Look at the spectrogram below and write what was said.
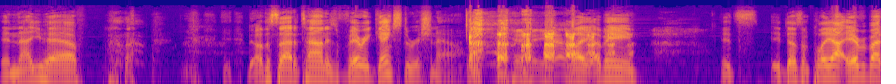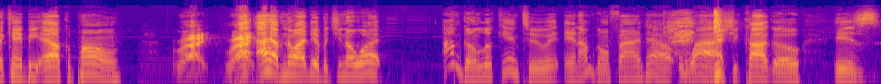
and now you have the other side of town is very gangsterish now. yeah. like, I mean, it's it doesn't play out. Everybody can't be Al Capone. Right, I, right. I have no idea, but you know what? I'm gonna look into it and I'm gonna find out why Chicago is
